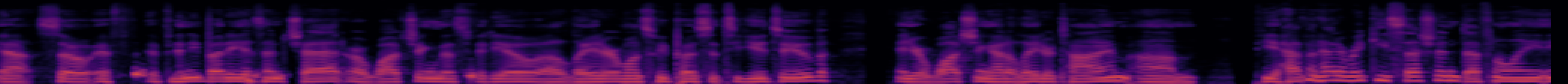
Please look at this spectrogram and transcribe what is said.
Yeah. So if if anybody is in chat or watching this video uh, later, once we post it to YouTube, and you're watching at a later time, um, if you haven't had a Reiki session, definitely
